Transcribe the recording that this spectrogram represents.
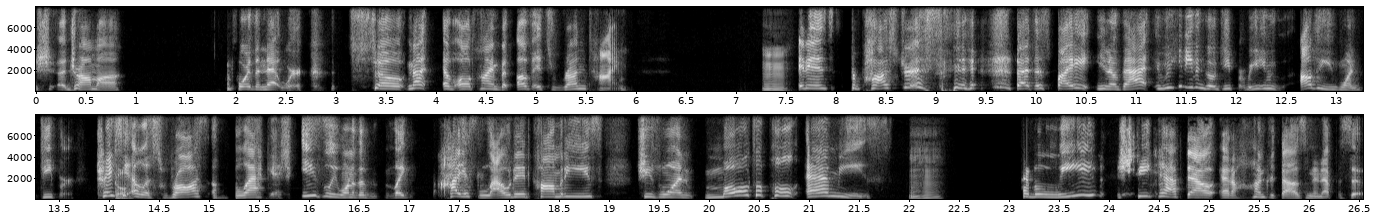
sh- uh, drama for the network. So not of all time, but of its runtime. Mm. It is preposterous that despite you know that we can even go deeper. We can even, I'll do you one deeper. Tracee Ellis Ross of Blackish, easily one of the like highest lauded comedies. She's won multiple Emmys. hmm I believe she capped out at a hundred thousand an episode.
